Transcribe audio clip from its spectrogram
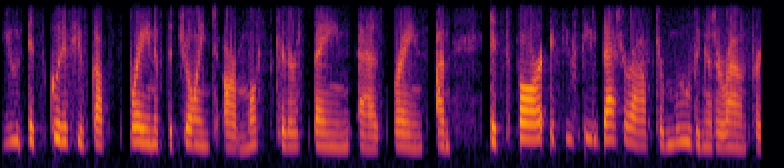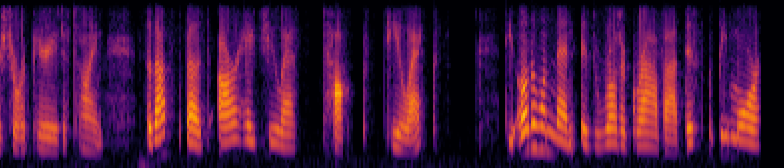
You, it's good if you've got sprain of the joint or muscular sprain, uh, sprains, and it's for if you feel better after moving it around for a short period of time. So that's spelled R H U S Tox T O X. The other one then is Rutagrava. This would be more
